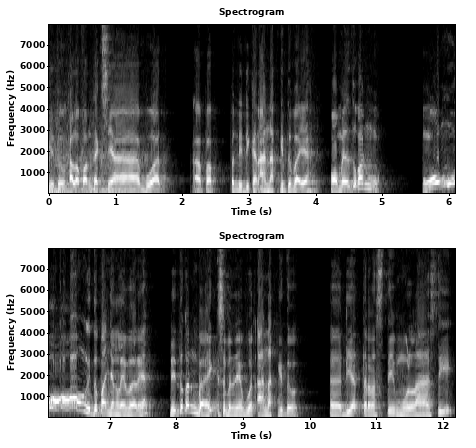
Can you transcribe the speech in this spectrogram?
Gitu. Kalau konteksnya buat apa pendidikan anak gitu, Pak ya. Ngomel itu kan ngomong gitu panjang lebar ya. Dia itu kan baik sebenarnya buat anak gitu. Eh, dia terstimulasi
